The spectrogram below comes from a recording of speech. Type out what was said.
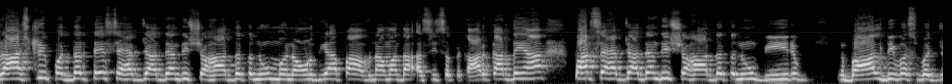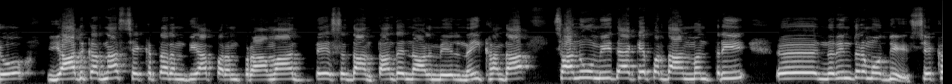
ਰਾਸ਼ਟਰੀ ਪੱਧਰ ਤੇ ਸਾਹਿਬਜ਼ਾਦਿਆਂ ਦੀ ਸ਼ਹਾਦਤ ਨੂੰ ਮਨਾਉਣ ਦੀਆਂ ਭਾਵਨਾਵਾਂ ਦਾ ਅਸੀਂ ਸਤਿਕਾਰ ਕਰਦੇ ਹਾਂ। ਪਰ ਸਾਹਿਬਜ਼ਾਦਿਆਂ ਦੀ ਸ਼ਹਾਦਤ ਨੂੰ ਵੀਰ ਬਾਲ ਦਿਵਸ ਵਜੋਂ ਯਾਦ ਕਰਨਾ ਸਿੱਖ ਧਰਮ ਦੀਆਂ ਪਰੰਪਰਾਵਾਂ ਤੇ ਸਿਧਾਂਤਾਂ ਦੇ ਨਾਲ ਮੇਲ ਨਹੀਂ ਖਾਂਦਾ। ਸਾਨੂੰ ਉਮੀਦ ਹੈ ਕਿ ਪ੍ਰਧਾਨ ਮੰਤਰੀ ਅਹ, ਨਰਿੰਦਰ ਮੋਦੀ ਸਿੱਖ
